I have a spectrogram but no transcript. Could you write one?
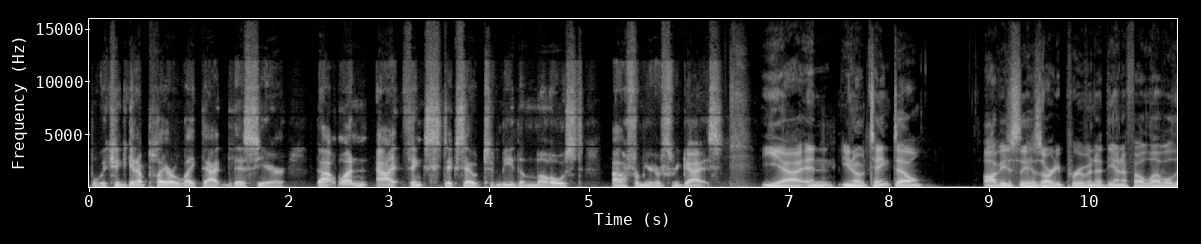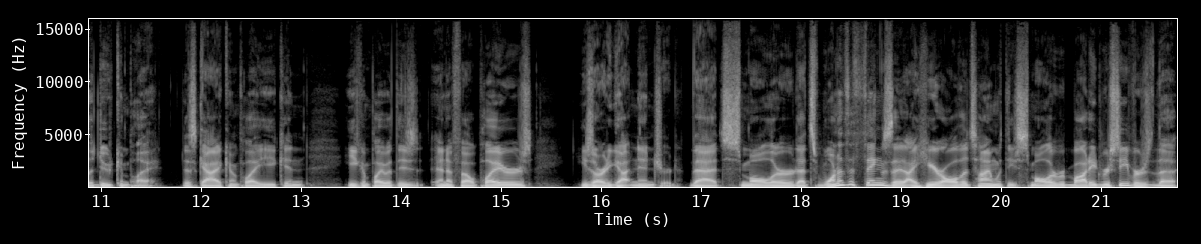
but we could get a player like that this year. That one I think sticks out to me the most uh, from your three guys. Yeah, and you know Tank Dell obviously has already proven at the NFL level the dude can play. This guy can play. He can he can play with these NFL players he's already gotten injured. That smaller, that's one of the things that I hear all the time with these smaller bodied receivers, the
